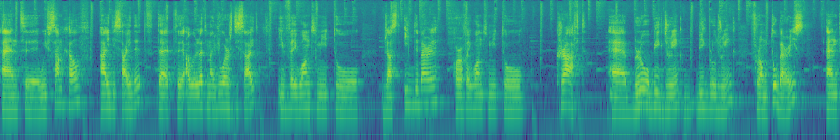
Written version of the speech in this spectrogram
And uh, with some help, I decided that uh, I will let my viewers decide if they want me to just eat the berry or if they want me to craft a blue big drink, big blue drink from two berries and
